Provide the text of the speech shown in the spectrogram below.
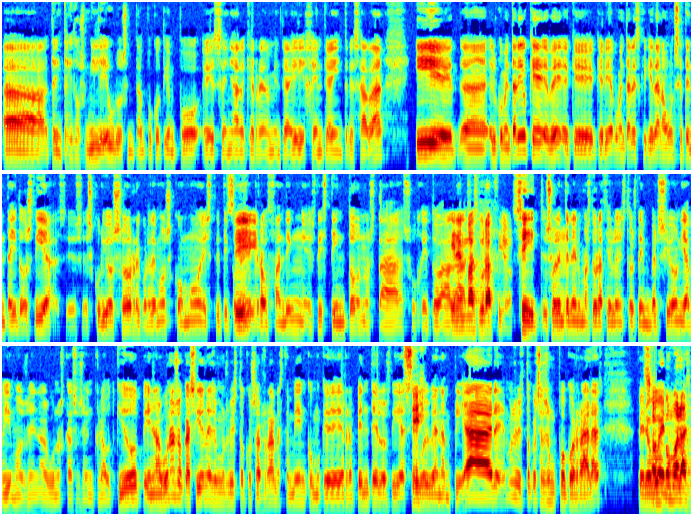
uh, euros en tan poco tiempo es señal que realmente hay gente ahí interesada. Y eh, el comentario que, que, quería comentar es que quedan aún 72 días. Es, es curioso, recordemos cómo este tipo de crowdfunding es distinto, no está sujeto a... Tienen más duración. Sí, suelen mm. tener más duración en estos de inversión, ya vimos en algunos casos en Crowdcube. En algunas ocasiones hemos visto cosas raras también, como que de repente los días se vuelven a ampliar, hemos visto cosas un poco raras, pero Son como las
